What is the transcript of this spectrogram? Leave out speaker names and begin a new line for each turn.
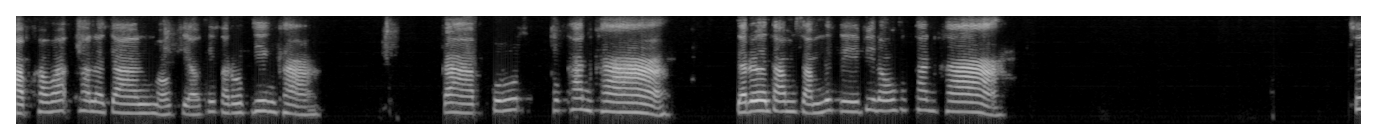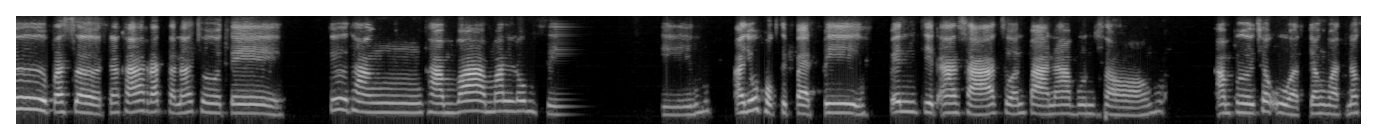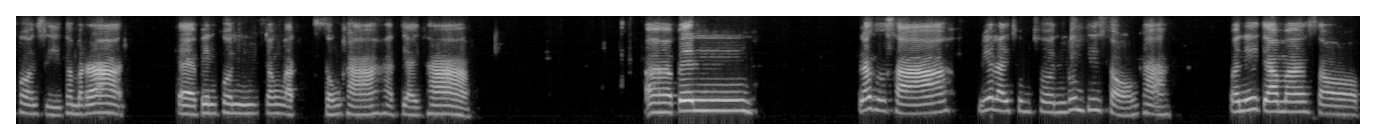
กราบคำว่าท่านอาจารย์หมอเขียวที่เคารพยิ่งค่ะกราบครูทุกท่านค่ะ เจริญธรรมสำนึกดีพี่น้องทุกท่านค่ะ ชื่อประเสริฐนะคะ รัตนโชเต ชื่อทางคำว่ามั่นล่มศีลอายุ 68 ปี เป็นจิตอาสาสวนป่านาบุญสองอำเภอชะอวดจังหวัดนครศรีธรรมราช แต่เป็นคนจังหวัดสงขลาหัดใหญ่ค่ะอ่าเป็นนักศึกษาวิทยาลัยชุมชนรุ่นที่สองค่ะ วันนี้จะมาสอบ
